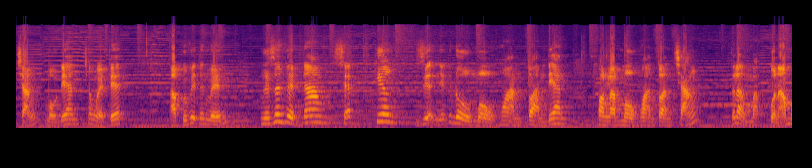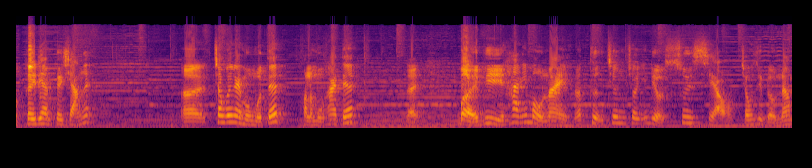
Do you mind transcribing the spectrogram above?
trắng, màu đen trong ngày Tết. À, quý vị thân mến, người dân Việt Nam sẽ kiêng diện những cái đồ màu hoàn toàn đen hoặc là màu hoàn toàn trắng, tức là mặc quần áo một cây đen cây trắng ấy. À, trong cái ngày mùng 1 Tết hoặc là mùng 2 Tết đấy. Bởi vì hai cái màu này nó tượng trưng cho những điều xui xẻo trong dịp đầu năm.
